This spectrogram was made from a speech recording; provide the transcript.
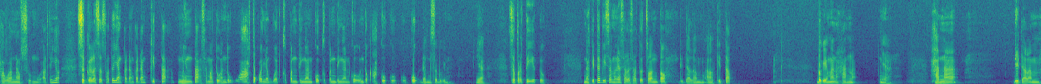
hawa nafsumu. Artinya segala sesuatu yang kadang-kadang kita minta sama Tuhan tuh wah pokoknya buat kepentinganku, kepentinganku untuk aku kuku dan sebagainya. Ya. Seperti itu. Nah, kita bisa melihat salah satu contoh di dalam Alkitab bagaimana Hana ya. Hana di dalam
